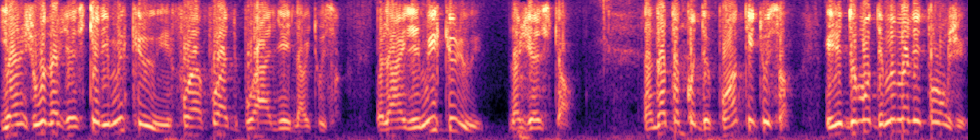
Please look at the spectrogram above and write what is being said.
Il y a un joueur là, GSK, il est mieux que lui. Il faut, être Bouali, là, et tout ça. Voilà, il est mieux que lui, la GSK. Un attaquant de pointe et tout ça. Il est demandé même à l'étranger.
